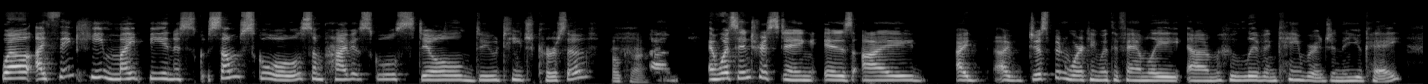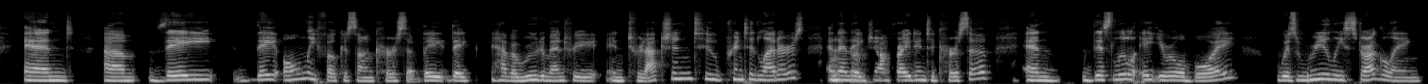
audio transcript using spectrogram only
Well i think he might be in a some schools some private schools still do teach cursive. Okay. Um, and what's interesting is i I I've just been working with a family um, who live in Cambridge in the UK, and um, they they only focus on cursive. They they have a rudimentary introduction to printed letters, and okay. then they jump right into cursive. And this little eight year old boy was really struggling.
